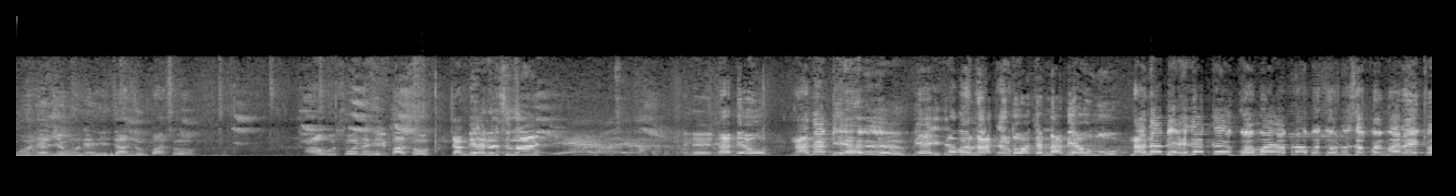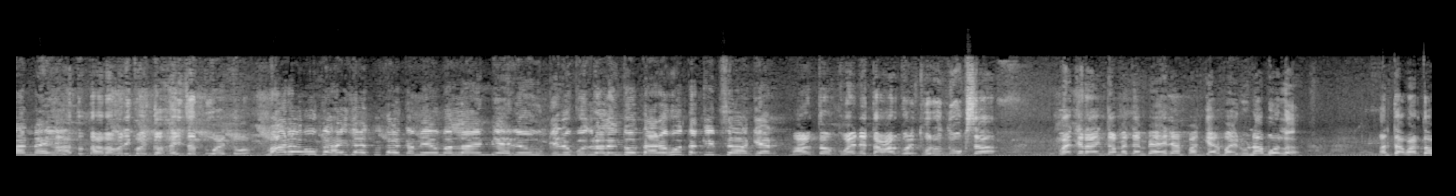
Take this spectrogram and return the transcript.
બોલ્યા જેવું નહીં જાતું પાછો. આ ઓછો નહીં પાછો. ચમ છું આ? એટલે ના બેહું ના ના બેહ બેહી જ તું રહેવાનું ના કીધું વગર ના બે હું ના ના બેહી રાખ ગોમાં આપણા બધાનું છે કોઈ મારા એકલા નહીં. આ તો તારા વળી કોઈ ગહાઈ જતું હોય તો? મારે હું ગહાઈ જાય તું તાર ગમે એમ વલ્લાઈને બેહરે ઊંઘીને ગુજરા લઈને તો તારે શું તકલીફ છે ઘેર? મારે તો કોઈ ને તમારે કોઈ થોડું દુઃખ છે. કોઈ કે ના ગમે તેમ બેહી રહ્યા પણ ઘેર બહેરું ના બોલે. અને તમારે તો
